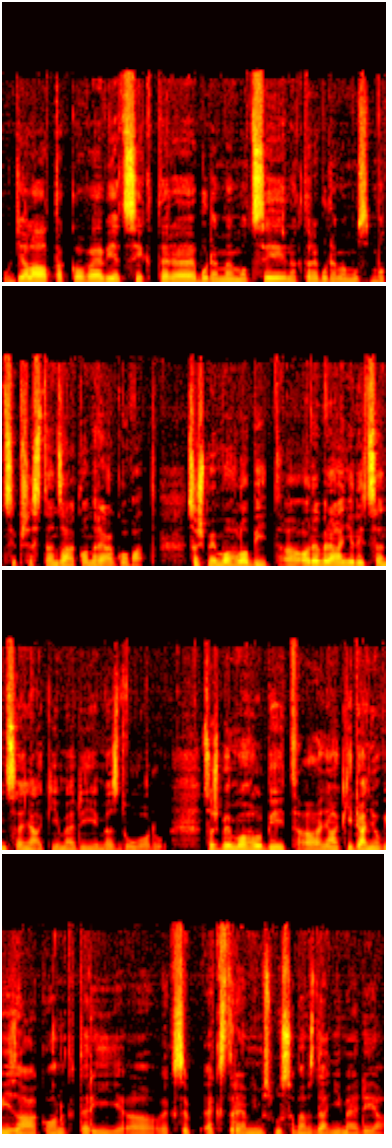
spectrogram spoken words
udělá takové věci, které budeme moci, na které budeme moci přes ten zákon reagovat. Což by mohlo být odebrání licence nějaký médiím bez důvodu, což by mohl být nějaký daňový zákon, který jaksi extrémním způsobem zdaní média,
